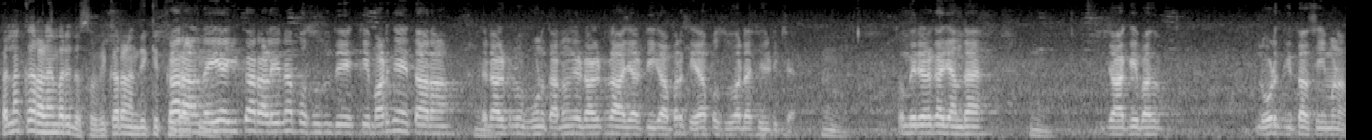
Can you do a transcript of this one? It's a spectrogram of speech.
ਪਹਿਲਾਂ ਘਰ ਵਾਲਿਆਂ ਬਾਰੇ ਦੱਸੋ ਵੀ ਘਰ ਵਾਲਿਆਂ ਦੀ ਕਿੱਥੇ ਘਰ ਵਾਲਿਆਂ ਦਾ ਇਹ ਆ ਜੀ ਘਰ ਵਾਲੇ ਨਾ ਪਸ਼ੂ ਨੂੰ ਦੇਖ ਕੇ ਵੜ ਗਏ ਤਾਰਾਂ ਤੇ ਡਾਕਟਰ ਨੂੰ ਫੋਨ ਕਰਨਗੇ ਡਾਕਟਰ ਆ ਜਾ ਟੀਕਾ ਭਰ ਕੇ ਆ ਪਸ਼ੂ ਸਾਡਾ ਫੀਡ 'ਚ ਹੈ ਹੂੰ। ਤਾਂ ਮੇਰੇ ਵਰਗਾ ਜਾਂਦਾ। ਹੈ, ਹੂੰ। ਜਾ ਕੇ ਬਸ ਲੋਡ ਕੀਤਾ ਸੀਮਨ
